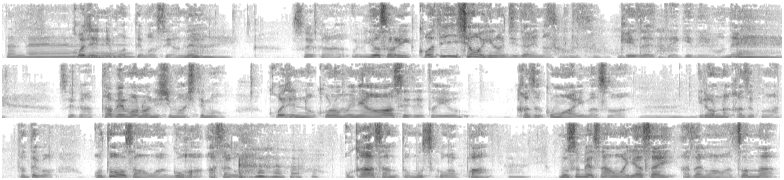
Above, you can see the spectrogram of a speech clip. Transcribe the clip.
けど、ね、個人に持ってますよね。はいそれから、要するに個人消費の時代になってきた。そうそう経済的にもね、えー、それから食べ物にしましても、個人の好みに合わせてという家族もありますわ。いろんな家族が、例えば、お父さんはご飯、朝ごはん。お母さんと息子はパン。はい、娘さんは野菜、朝ごはんは、そんな、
